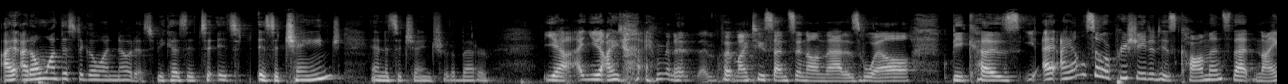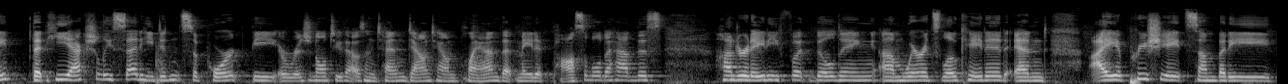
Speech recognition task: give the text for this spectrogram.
I, I don't want this to go unnoticed because it's it's it's a change and it's a change for the better. Yeah, I- you know, I, I'm going to put my two cents in on that as well because I, I also appreciated his comments that night that he actually said he didn't support the original 2010 downtown plan that made it possible to have this 180 foot building um, where it's located, and I appreciate somebody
